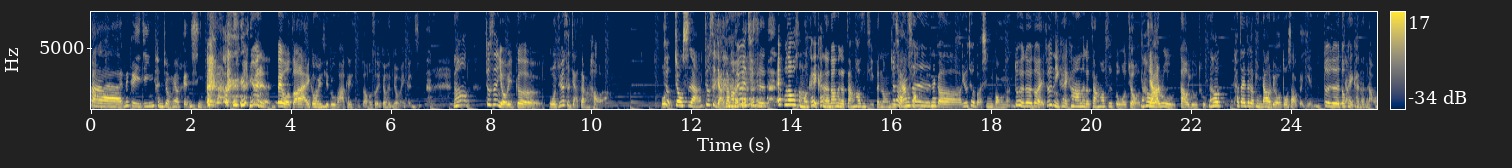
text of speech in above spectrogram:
啊，那个已经很久没有更新了，因为被我抓来跟我一起录 podcast 之后，所以就很久没更新。然后就是有一个，我觉得是假账号啦，就就是啊，就是假账号。因为其实哎、欸，不知道为什么可以看得到那个账号是几分钟，就好像是那个 YouTube 的新功能。对对对，就是你可以看到那个账号是多久加入到 YouTube，然后他在这个频道留多少个言，对，对对，都可以看得到。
